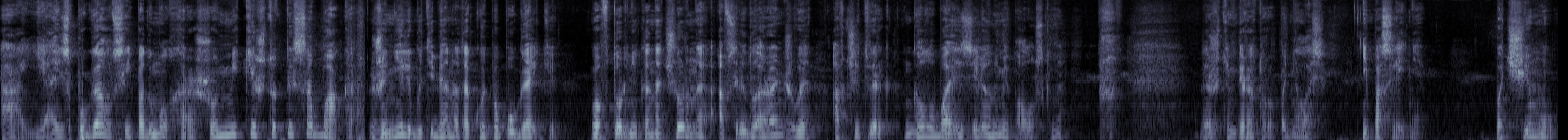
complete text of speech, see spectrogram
а я испугался и подумал, хорошо, Микки, что ты собака. Женили бы тебя на такой попугайке. Во вторник она черная, а в среду оранжевая, а в четверг голубая с зелеными полосками. Даже температура поднялась. И последнее. Почему,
